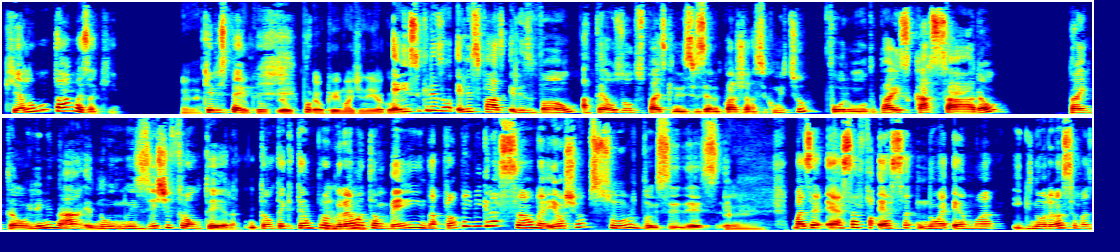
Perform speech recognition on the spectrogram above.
que ela não tá mais aqui. É. Que eles pegam. É o que eu, eu, é o que eu imaginei agora. É isso que eles vão. Eles fazem. Eles vão até os outros países, que eles fizeram com a Jace e com o Mitsu, foram em outro país, caçaram para então eliminar. Não, não existe fronteira. Então tem que ter um programa uhum. também na própria imigração, né? Eu achei um absurdo esse. esse... É. Mas é, essa, essa não é, é uma ignorância, mas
